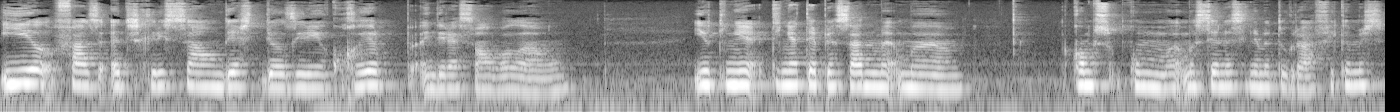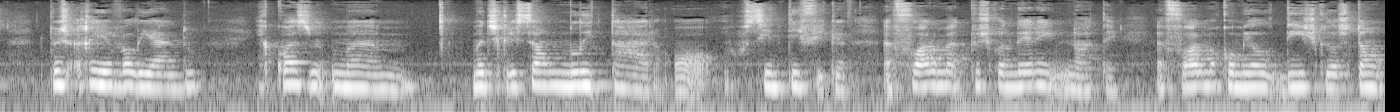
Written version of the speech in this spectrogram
E ele faz a descrição deste deles irem a correr em direção ao balão. E eu tinha, tinha até pensado numa, uma, como, como uma, uma, cena cinematográfica, mas depois reavaliando, é quase uma, uma descrição militar ou científica. A forma, depois quando derem, notem, a forma como ele diz que eles estão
